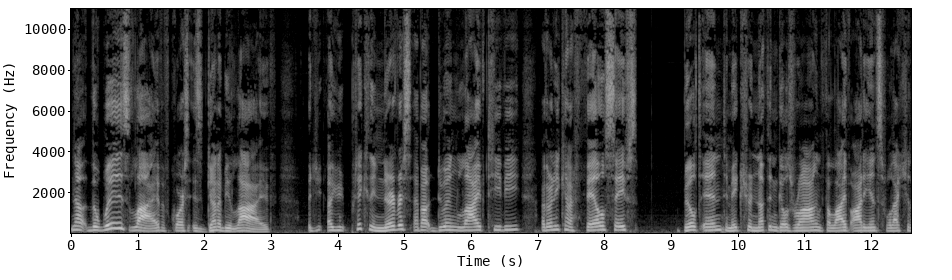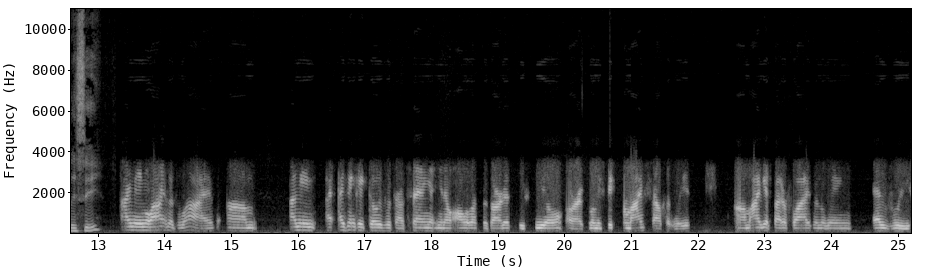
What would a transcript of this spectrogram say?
Now, The Wiz Live, of course, is going to be live. Are you, particularly nervous about doing live TV? Are there any kind of fail safes built in to make sure nothing goes wrong that the live audience will actually see? I mean, live is live. Um, I mean, I, I think it goes without saying it. You know, all of us as artists, we feel, or let me speak for myself at least, um, I get butterflies in the wings every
